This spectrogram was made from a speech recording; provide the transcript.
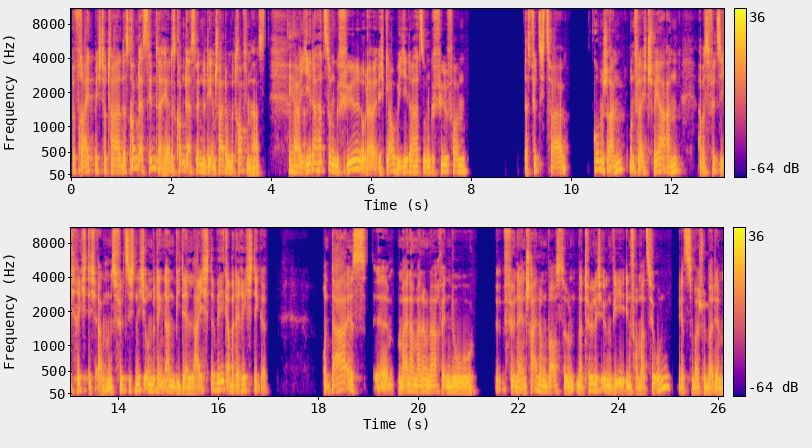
befreit mich total. Das kommt erst hinterher. Das kommt erst, wenn du die Entscheidung getroffen hast. Ja. Aber jeder hat so ein Gefühl, oder ich glaube, jeder hat so ein Gefühl von, das fühlt sich zwar komisch an und vielleicht schwer an, aber es fühlt sich richtig an. Und es fühlt sich nicht unbedingt an wie der leichte Weg, aber der richtige. Und da ist äh, meiner Meinung nach, wenn du äh, für eine Entscheidung brauchst du natürlich irgendwie Informationen. Jetzt zum Beispiel bei dem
